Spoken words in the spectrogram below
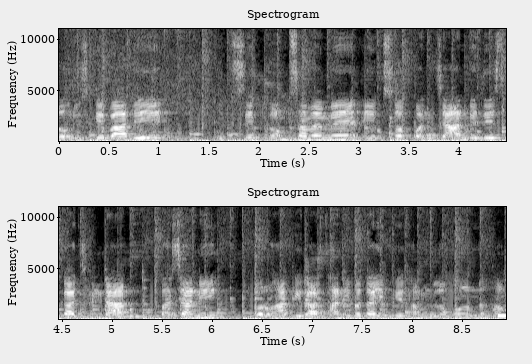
और उसके बाद ये उससे कम समय में एक सौ पंचानवे देश का झंडा पहचानी और वहाँ की राजधानी बताई। फिर हम लोगों ने, हम,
